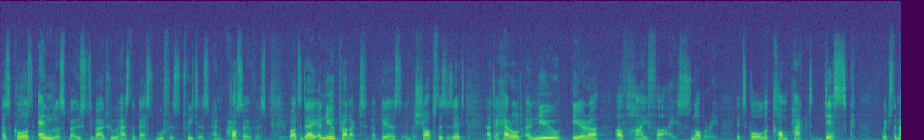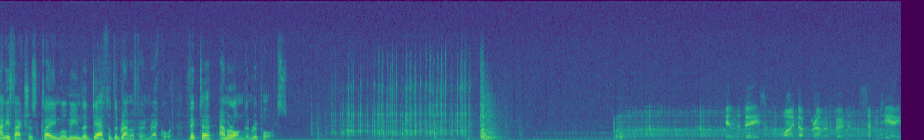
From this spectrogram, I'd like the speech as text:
has caused endless boasts about who has the best woofers, tweeters and crossovers. Well, today a new product appears in the shops, this is it, uh, to herald a new era of hi-fi snobbery. It's called the compact disc, which the manufacturers claim will mean the death of the gramophone record. Victor Amorongan reports. Wind-up gramophone in the 78,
